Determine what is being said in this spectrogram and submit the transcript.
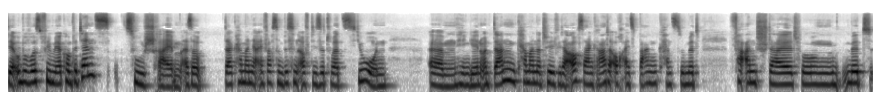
der unbewusst viel mehr Kompetenz zuschreiben? Also da kann man ja einfach so ein bisschen auf die Situation ähm, hingehen. Und dann kann man natürlich wieder auch sagen, gerade auch als Bank kannst du mit Veranstaltungen, mit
